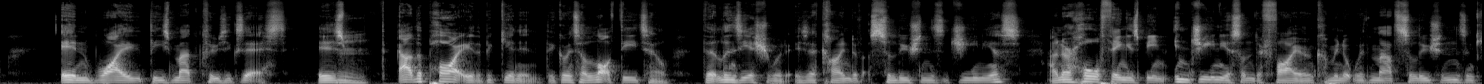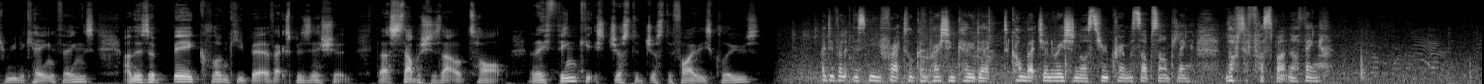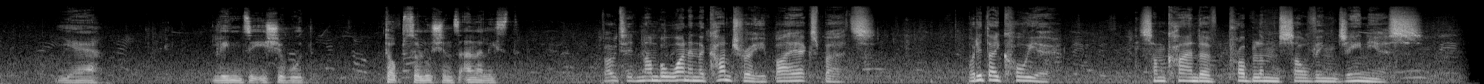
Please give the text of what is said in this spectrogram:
in why these mad clues exist. Is hmm. at the party at the beginning, they go into a lot of detail that Lindsay Isherwood is a kind of solutions genius. And her whole thing is being ingenious under fire and coming up with mad solutions and communicating things. And there's a big clunky bit of exposition that establishes that up top. And I think it's just to justify these clues. I developed this new fractal compression codec to combat generation loss through chroma subsampling. Lot of fuss about nothing. Yeah. Lindsay Isherwood, top solutions analyst. Voted number one in the country by experts. What did they call you? Some kind of problem solving genius.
